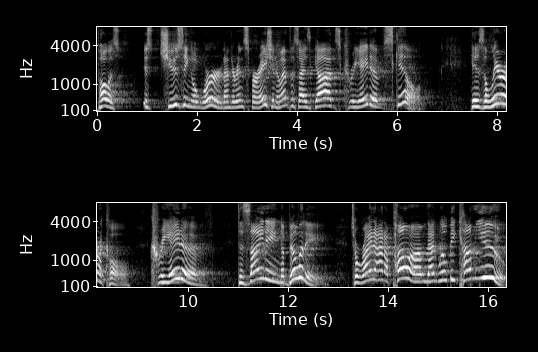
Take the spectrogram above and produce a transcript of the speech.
Paul is, is choosing a word under inspiration to emphasize God's creative skill, his lyrical, creative, designing ability to write out a poem that will become you.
